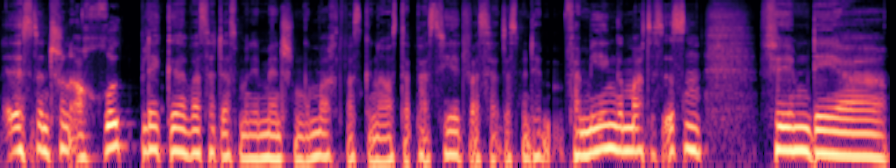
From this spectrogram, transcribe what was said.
Es sind schon auch Rückblicke, was hat das mit den Menschen gemacht, was genau ist da passiert, was hat das mit den Familien gemacht. Es ist ein Film, der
